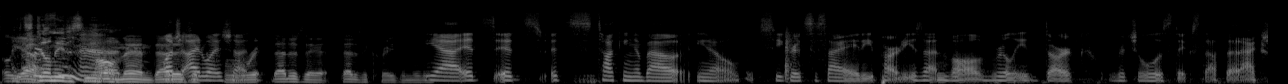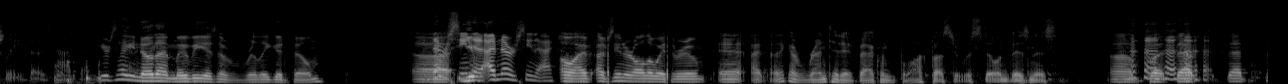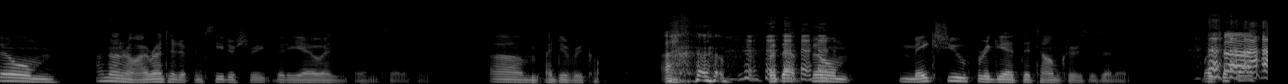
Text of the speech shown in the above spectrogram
oh I yeah. still need to see that. that. Oh man, that Watch is Eyes Wide Shut. that is a that is a crazy movie. Yeah, it's it's it's talking about you know secret society parties that involve really dark ritualistic stuff that actually does happen. Here's how you know that movie is a really good film. I've never Uh, seen you- it. I've never seen it actually. Oh, I've I've seen it all the way through, and I, I think I rented it back when Blockbuster was still in business. Uh, but that that film, oh no, no, no, I rented it from Cedar Street Video in in Santa Cruz. Um, I do recall. but that film makes you forget that Tom Cruise is in it. Like the fact,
